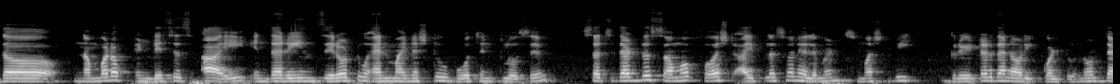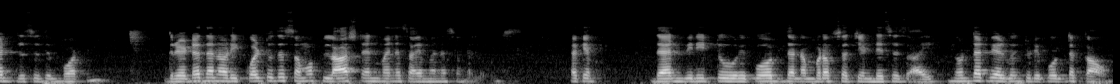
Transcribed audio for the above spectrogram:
the number of indices i in the range 0 to n minus 2 both inclusive such that the sum of first i plus 1 elements must be greater than or equal to note that this is important greater than or equal to the sum of last n minus i minus 1 elements. Okay then we need to report the number of such indices i. Note that we are going to report the count.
